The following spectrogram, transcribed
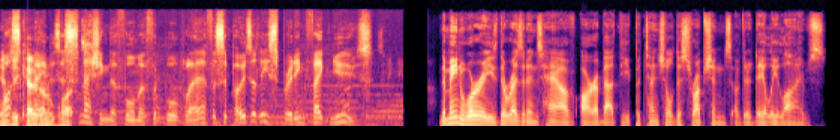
Educated on what? Are smashing the former football player for supposedly spreading fake news. The main worries the residents have are about the potential disruptions of their daily lives.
